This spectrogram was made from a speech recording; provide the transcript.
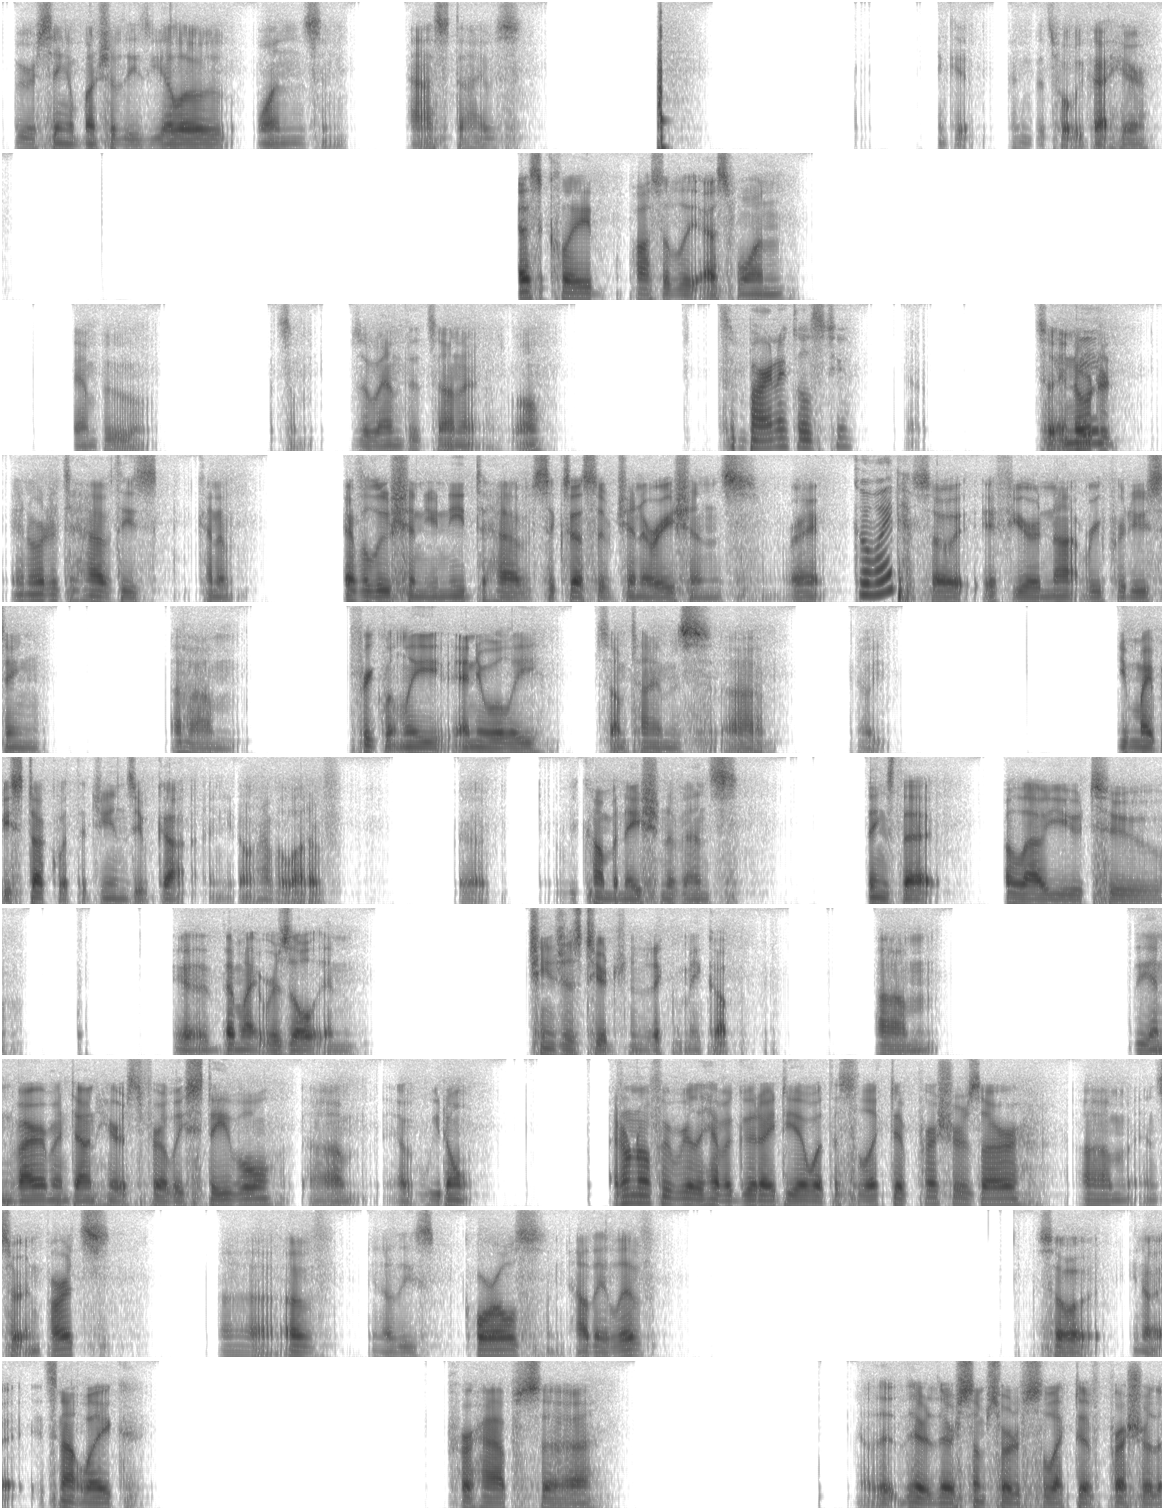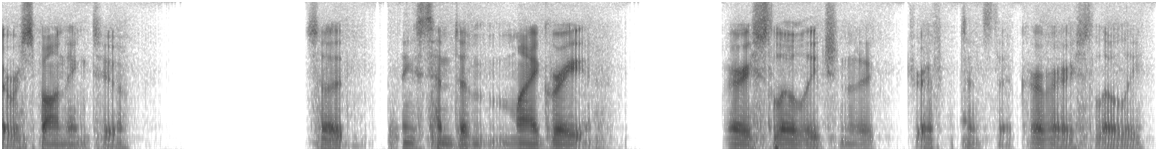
We were seeing a bunch of these yellow ones in past dives. I think it. I think that's what we got here. S-clade, possibly S1. Bamboo. Some zoanthids on it as well. Some barnacles too. Yeah. So in order in order to have these kind of evolution, you need to have successive generations, right? Go ahead. So if you're not reproducing um, frequently, annually, sometimes uh, you, know, you might be stuck with the genes you've got, and you don't have a lot of uh, recombination events, things that allow you to uh, that might result in changes to your genetic makeup. Um, the environment down here is fairly stable. Um, uh, we don't, I don't know if we really have a good idea what the selective pressures are um, in certain parts uh, of you know these corals and how they live. So you know it's not like perhaps uh, know, there there's some sort of selective pressure they're responding to. So things tend to migrate very slowly. Genetic drift tends to occur very slowly.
